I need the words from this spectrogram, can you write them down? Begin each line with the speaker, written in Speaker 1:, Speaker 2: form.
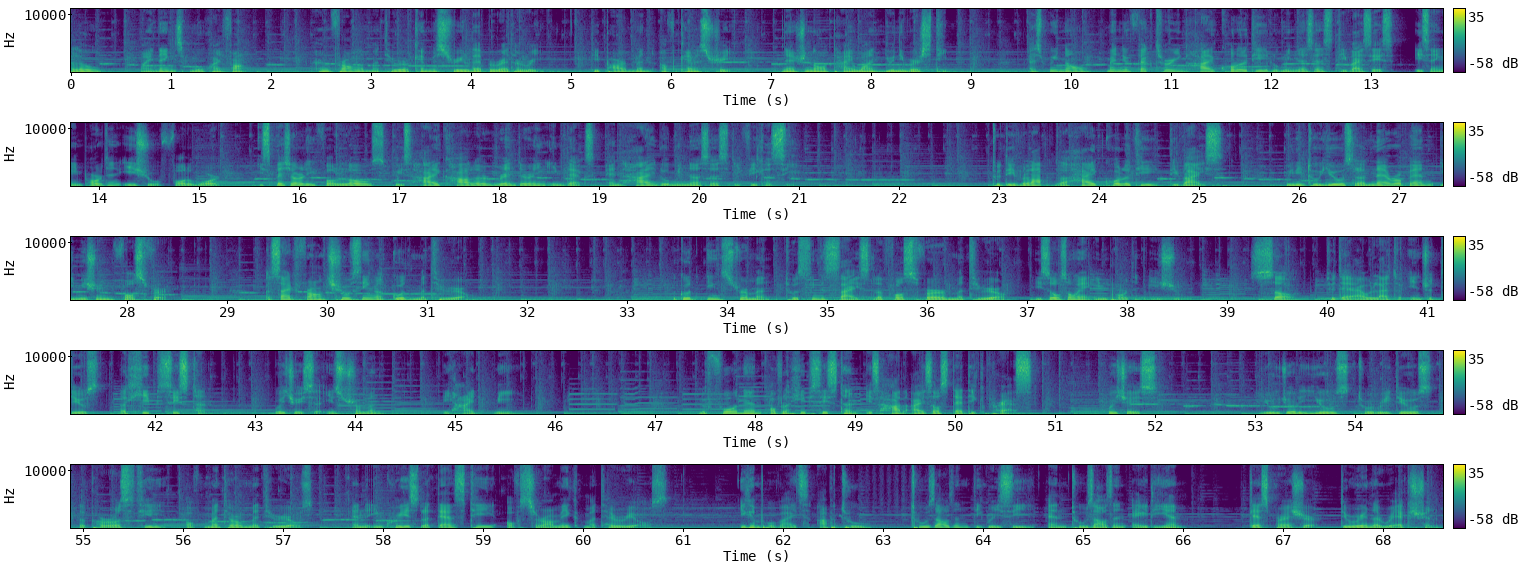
Speaker 1: is Mu-Huai Fang. I'm from the Material Chemistry Laboratory, Department of Chemistry, National Taiwan University. As we know, manufacturing high-quality luminescence devices is an important issue for the world, especially for those with high color rendering index and high luminescence efficacy. To develop the high-quality device, we need to use the narrowband emission phosphor. Aside from choosing a good material, a good instrument to synthesize the phosphor material is also an important issue. So, today I would like to introduce the HIP system, which is the instrument behind me. The full name of the HIP system is hot isostatic press, which is usually used to reduce the porosity of metal materials and increase the density of ceramic materials. It can provide up to 2000 degrees C and 2000 atm gas pressure during the reaction.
